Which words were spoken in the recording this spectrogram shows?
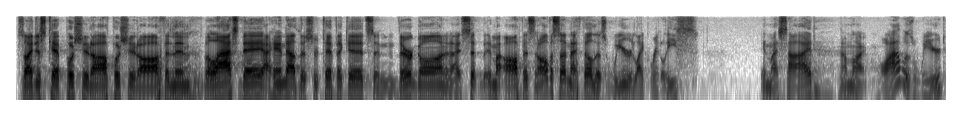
So I just kept pushing it off, pushing it off. And then the last day, I hand out the certificates, and they're gone. And I sit in my office, and all of a sudden, I felt this weird, like, release in my side. And I'm like, well, that was weird.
